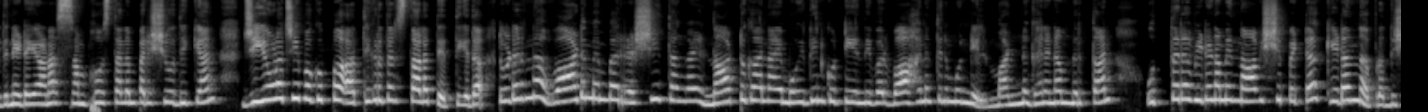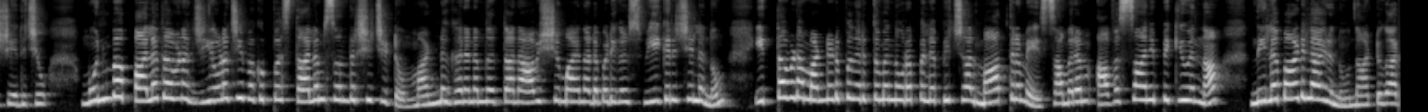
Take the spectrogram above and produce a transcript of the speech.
ഇതിനിടെയാണ് സംഭവസ്ഥലം പരിശോധിക്കാൻ ജിയോളജി വകുപ്പ് അധികൃതർ സ്ഥലത്തെത്തിയത്. തുടർന്ന് വാർഡ് മെമ്പർ റഷീദ് തങ്ങൾ നാട്ടുകാരനായ മൊയ്തീൻകുട്ടി എന്നിവർ വാഹനത്തിനു മുന്നിൽ മണ്ണ് ഖനനം നിർത്താൻ ഉത്തരവിടണമെന്നാവശ്യപ്പെട്ട് കിടന്ന് പ്രതിഷേധിച്ചു. മുൻപ് പലതവണ ജിയോളജി വകുപ്പ് സ്ഥലം സന്ദർശിച്ചിട്ടും മണ്ണ് ഖനനം നിർത്താൻ ആവശ്യമായ നടപടികൾ സ്വീകരിച്ചില്ലെന്നും ഇത്തവണ മണ്ണെടുപ്പ് നിർത്തുമെന്ന് ഉറപ്പ് ലഭിച്ചാൽ മാത്രമേ സമരം അവസാനിപ്പിക്കൂ എന്ന നിലപാടിലായിരുന്നു നാട്ടുകാർ.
